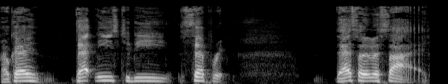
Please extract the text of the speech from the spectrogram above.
Okay. That needs to be separate. That's an aside.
